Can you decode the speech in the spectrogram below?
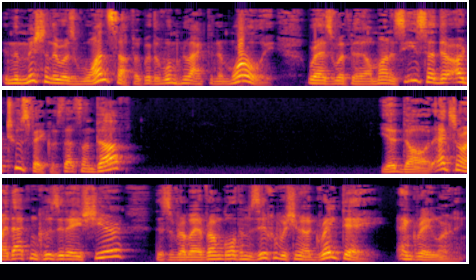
In the mission, there was one suffix with a woman who acted immorally, whereas with the Almanis Isa, there are two sfekos. That's on Daf. Yedal. Excellent. Right, that concludes today's shir. This is Rabbi Avram Goldham Zichu wishing you a great day and great learning.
